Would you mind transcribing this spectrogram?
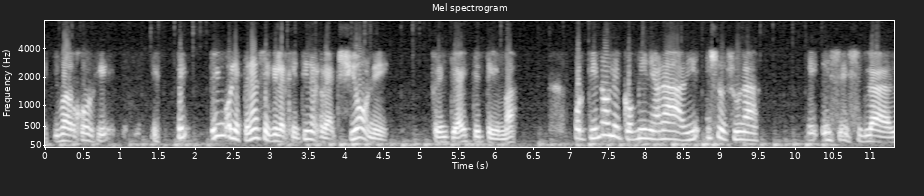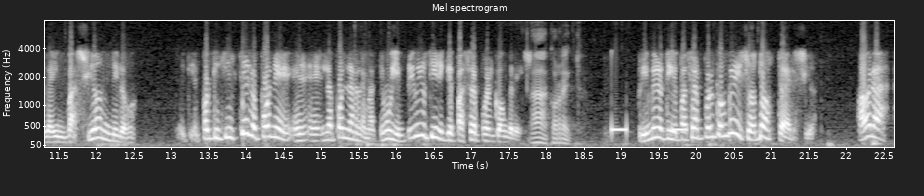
estimado Jorge, este, tengo la esperanza de que la Argentina reaccione frente a este tema porque no le conviene a nadie, eso es una e, esa es la, invasión de los porque si usted lo pone eh, eh, lo pone en remate muy bien primero tiene que pasar por el Congreso. Ah correcto. Primero tiene que pasar por el Congreso dos tercios. Ahora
